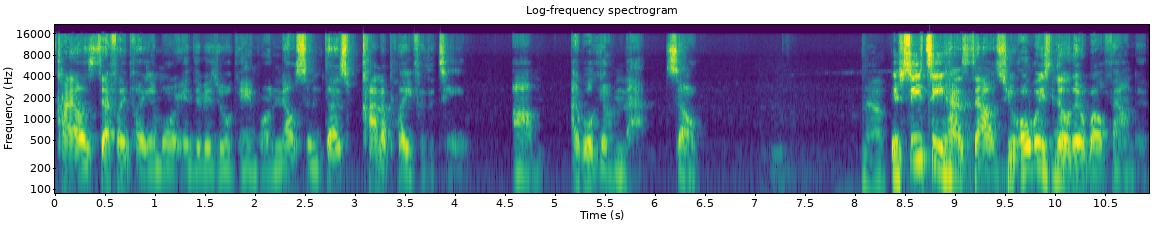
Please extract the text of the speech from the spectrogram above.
Kyle is definitely playing a more individual game where Nelson does kind of play for the team. Um I will give him that. So yeah if CT has doubts, you always know they're well founded.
